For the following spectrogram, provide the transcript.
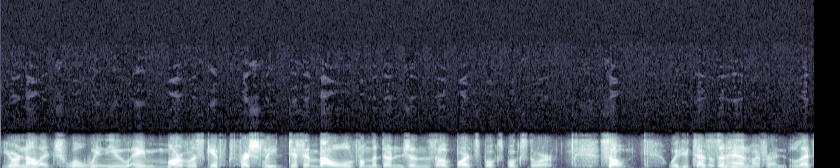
your knowledge will win you a marvelous gift freshly disemboweled from the dungeons of Bart's Books Bookstore. So, with utensils in hand, my friend, let's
